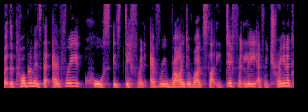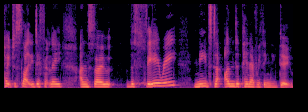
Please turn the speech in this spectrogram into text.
But the problem is that every horse is different. Every rider rides slightly differently. Every trainer coaches slightly differently. And so the theory needs to underpin everything we do.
